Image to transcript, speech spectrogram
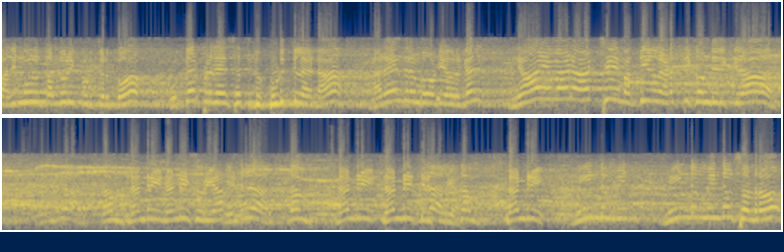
பதிமூணு கல்லூரி கொடுத்திருக்கோம். உத்தரப்பிரதேசத்துக்கு கொடுக்கலன்னா நரேந்திர மோடி அவர்கள் நியாயமான ஆட்சியை மத்தியில் நடத்தி கொண்டிருக்கிறார் என்று அர்த்தம். நன்றி நன்றி சூர்யா. என்று அர்த்தம். நன்றி நன்றி திரு அர்த்தம். நன்றி. மீண்டும் மீண்டும் மீண்டும் சொல்றோம்.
